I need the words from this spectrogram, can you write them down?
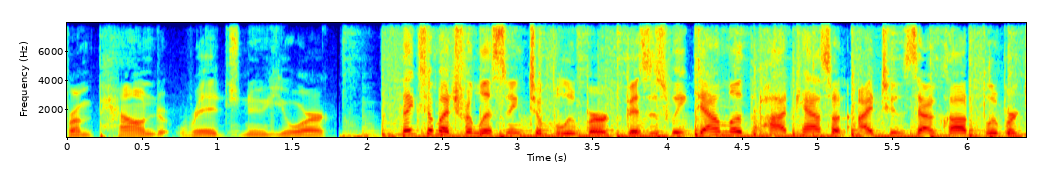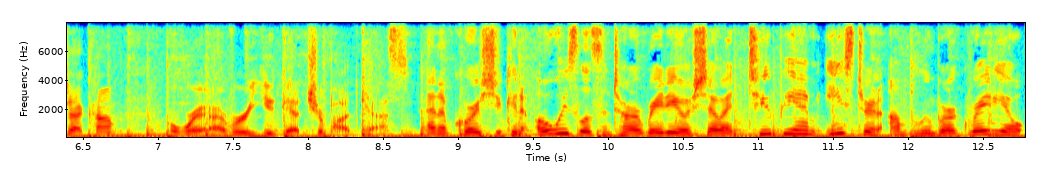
from Pound Ridge, New York. Thanks so much for listening to Bloomberg Businessweek. Download the podcast on iTunes, SoundCloud, Bloomberg.com, or wherever you get your podcasts. And of course, you can always listen to our radio show at 2 p.m. Eastern on Bloomberg Radio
